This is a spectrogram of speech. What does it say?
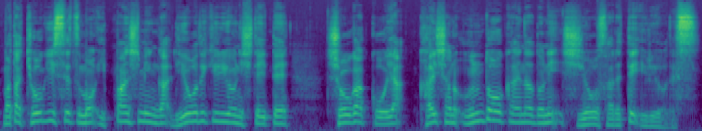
また競技施設も一般市民が利用できるようにしていて、小学校や会社の運動会などに使用されているようです。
